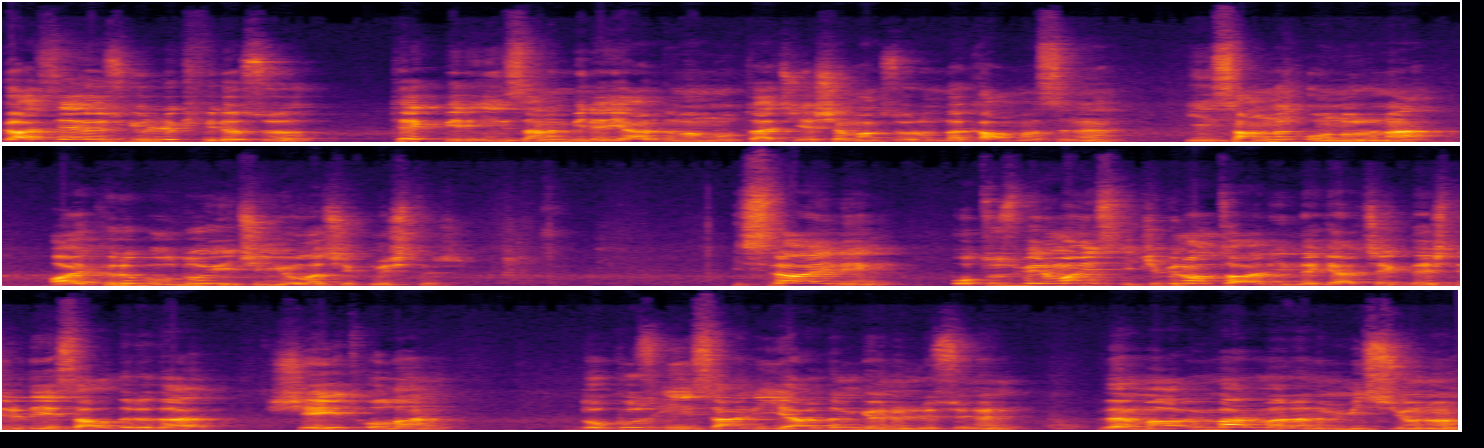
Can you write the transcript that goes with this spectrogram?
Gazze özgürlük filosu tek bir insanın bile yardıma muhtaç yaşamak zorunda kalmasını insanlık onuruna aykırı bulduğu için yola çıkmıştır. İsrail'in 31 Mayıs 2010 tarihinde gerçekleştirdiği saldırıda şehit olan 9 insani yardım gönüllüsünün ve Mavi Marmara'nın misyonu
